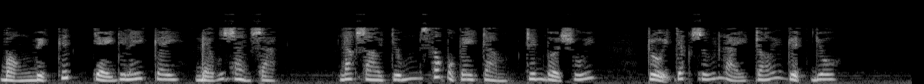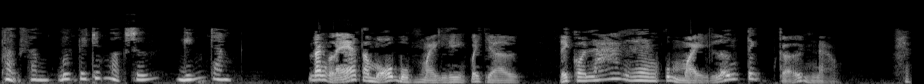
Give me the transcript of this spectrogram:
Bọn biệt kích chạy đi lấy cây, đẽo sàn sạc. Lát sau chúng xốc một cây tràm trên bờ suối, rồi dắt sứ lại trói gịch vô. Thằng Xăm bước tới trước mặt sứ, nghiến răng. Đáng lẽ tao mổ bụng mày liền bây giờ, để coi lá gan của mày lớn tiếp cỡ nào.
